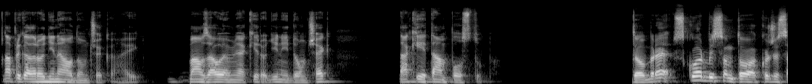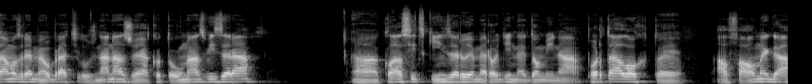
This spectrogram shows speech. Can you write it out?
napríklad rodinného domčeka. Hej. Mám záujem nejaký rodinný domček, Aký je tam postup? Dobre, skôr by som to akože samozrejme obratil už na nás, že ako to u nás vyzerá. Klasicky inzerujeme rodinné domy na portáloch, to je alfa omega.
